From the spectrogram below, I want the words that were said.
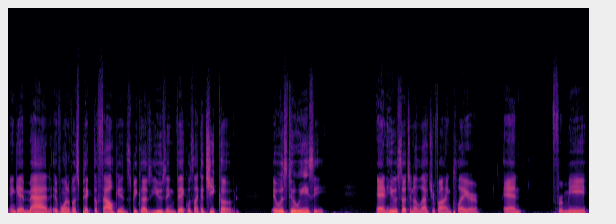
and get mad if one of us picked the Falcons because using Vick was like a cheat code. It was too easy. And he was such an electrifying player. And for me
